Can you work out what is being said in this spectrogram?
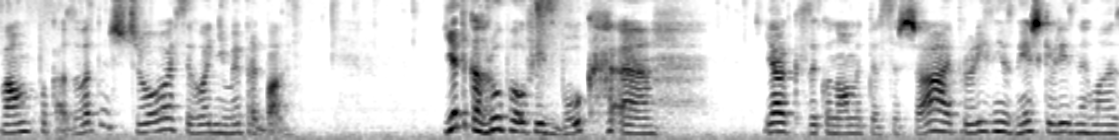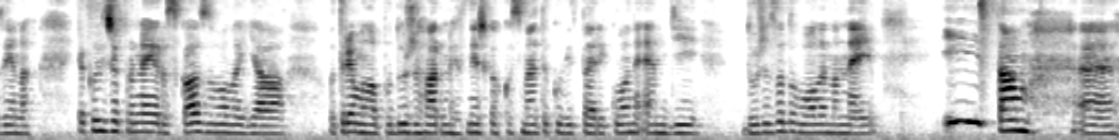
вам показувати, що сьогодні ми придбали. Є така група у Facebook, е, як зекономити в США і про різні знижки в різних магазинах. Я колись вже про неї розказувала. Я отримала по дуже гарних знижках косметику від Pericone MD. Дуже задоволена нею. І там е,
